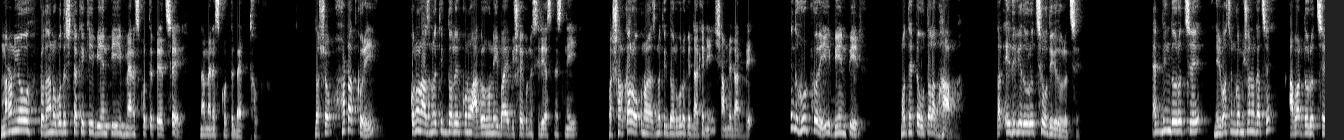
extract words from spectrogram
মাননীয় প্রধান উপদেষ্টাকে কি বিএনপি ম্যানেজ করতে পেরেছে না ম্যানেজ করতে ব্যর্থ? দর্শক, হঠাৎ করেই কোনো রাজনৈতিক দলের কোনো আগ্রহ নেই বা এই বিষয়ে কোনো সিরিয়াসনেস নেই বা সরকারও কোনো রাজনৈতিক দলগুলোকে ডাকেনি, সামনে ডাকবে। কিন্তু হুট করেই বিএনপির মধ্যে একটা উতলা ভাব, তার এদিকে দৌড়চ্ছে, ওদিকে দৌড়চ্ছে। একদিন দৌড়চ্ছে নির্বাচন কমিশনের কাছে, আবার দৌড়চ্ছে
